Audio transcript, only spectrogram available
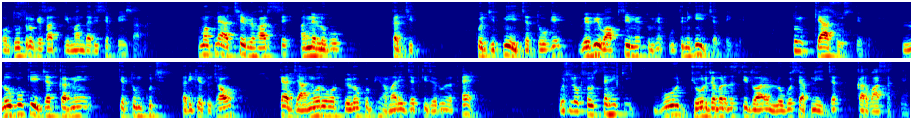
और दूसरों के साथ ईमानदारी से पेश आना। तुम अपने अच्छे व्यवहार से अन्य लोगों का जित, को जितनी इज़्ज़त दोगे, वे भी वापसी में तुम्हें उतनी ही इज़्ज़त देंगे। तुम क्या सोचते हो? लोगों की इज़्ज़त करने के तुम कुछ तरीके सुझाओ? क्या जानवरों और पेड़ों को भी हमारी इज़्ज़त की ज़रूरत है? कुछ लोग सोचते हैं कि वो ज़ोर ज़बरदस्ती द्वारा लोगों से अपनी इज़्ज़त करवा सकते हैं।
